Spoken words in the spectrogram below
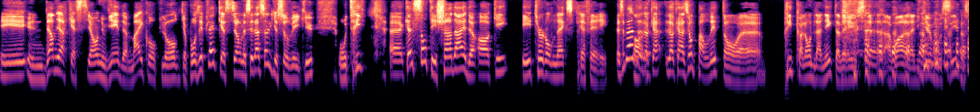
Et une dernière question nous vient de Michael Claude, qui a posé plein de questions, mais c'est la seule qui a survécu au tri. Euh, quels sont tes chandails de hockey et turtlenecks préférés? C'est peut-être l'occasion de parler de ton euh, prix de colon de l'année que tu avais réussi à avoir à la Ligue aussi. Parce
